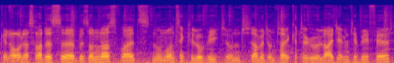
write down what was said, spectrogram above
Genau, das Rad ist äh, besonders, weil es nur 19 Kilo wiegt und damit unter die Kategorie Light MTB fällt.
